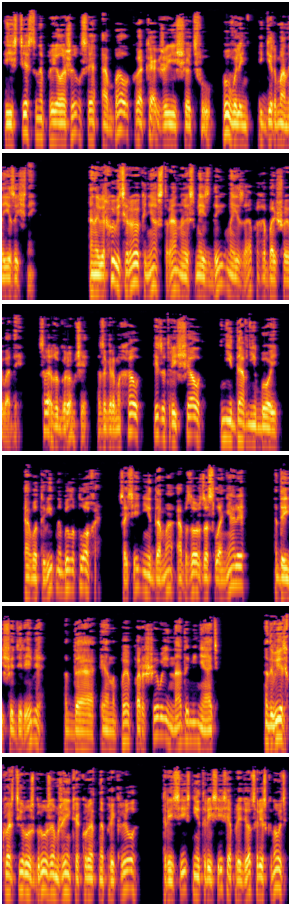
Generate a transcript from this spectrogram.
естественно, приложился о балку, а как же еще тьфу, уволень германоязычный. А наверху ветерок нес странную смесь дыма и запаха большой воды. Сразу громче загромыхал и затрещал недавний бой, а вот видно было плохо. Соседние дома обзор заслоняли, да еще деревья, да НП паршивый надо менять. Дверь в квартиру с грузом Женька аккуратно прикрыл. Трясись, не трясись, а придется рискнуть.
